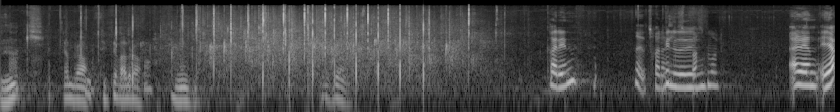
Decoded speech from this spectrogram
Mm. Takk. Det er bra. Jeg det var bra. Mm. Karin? Jeg tror det er et spørsmål. Er det en Ja.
